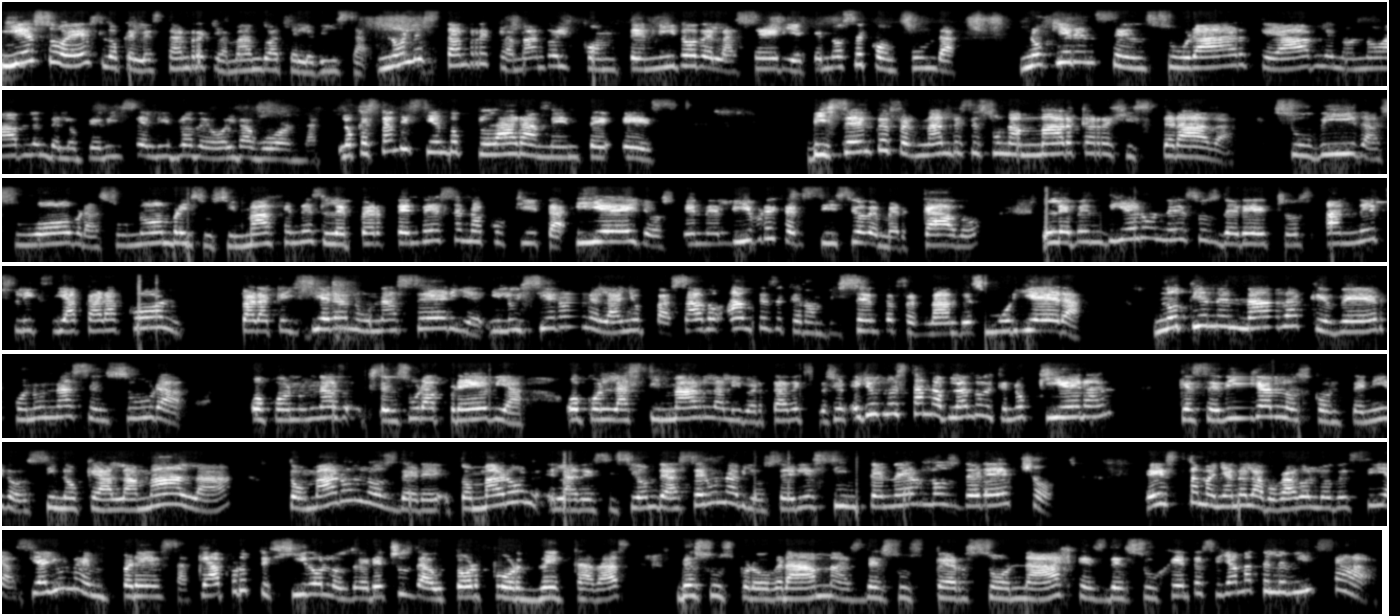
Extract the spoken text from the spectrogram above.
Y eso es lo que le están reclamando a Televisa. No le están reclamando el contenido de la serie, que no se confunda. No quieren censurar que hablen o no hablen de lo que dice el libro de Olga Warner. Lo que están diciendo claramente es, Vicente Fernández es una marca registrada su vida, su obra, su nombre y sus imágenes le pertenecen a Cuquita y ellos en el libre ejercicio de mercado le vendieron esos derechos a Netflix y a Caracol para que hicieran una serie y lo hicieron el año pasado antes de que don Vicente Fernández muriera. No tiene nada que ver con una censura o con una censura previa o con lastimar la libertad de expresión. Ellos no están hablando de que no quieran que se digan los contenidos, sino que a la mala tomaron, los tomaron la decisión de hacer una bioserie sin tener los derechos. Esta mañana el abogado lo decía, si hay una empresa que ha protegido los derechos de autor por décadas de sus programas, de sus personajes, de su gente, se llama Televisa.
